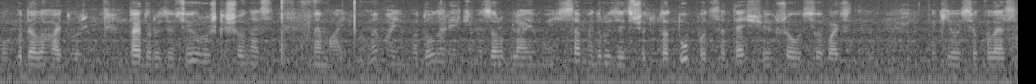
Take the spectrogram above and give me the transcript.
бо буде лагать дуже. Так, друзі, цієї ігрушки, що в нас ми маємо? Ми маємо долари, які ми заробляємо. І саме, друзі, що тут тупо, це те, що якщо ось ви бачите, такі ось колеса.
